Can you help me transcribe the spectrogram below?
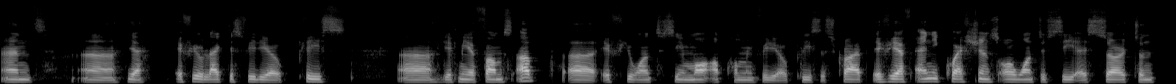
And uh, yeah if you like this video please uh, give me a thumbs up. Uh, if you want to see more upcoming video please subscribe. If you have any questions or want to see a certain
